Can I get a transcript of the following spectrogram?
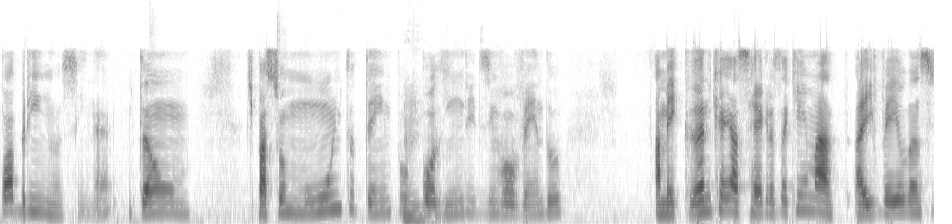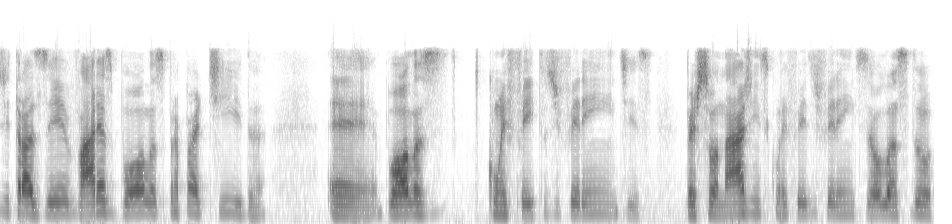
pobrinho, assim, né? Então, gente passou muito tempo Uhum. polindo e desenvolvendo a mecânica e as regras da queimada. Aí veio o lance de trazer várias bolas para a partida, é, bolas com efeitos diferentes, personagens com efeitos diferentes. É o lance do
